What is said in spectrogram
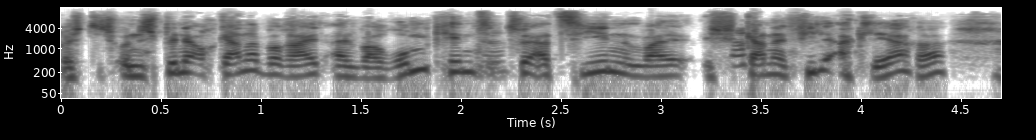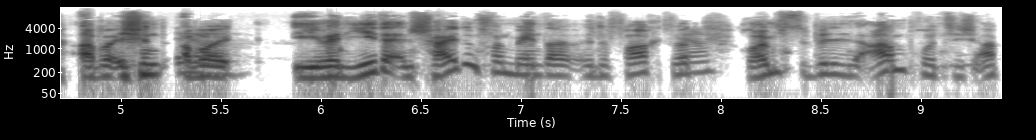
Richtig. Und ich bin ja auch gerne bereit, ein Warum-Kind Ja. zu erziehen, weil ich gerne viel erkläre. Aber ich, Ja. aber wenn jede Entscheidung von mir hinter- hinterfragt wird, Ja. räumst du bitte den Abendbrot nicht ab.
